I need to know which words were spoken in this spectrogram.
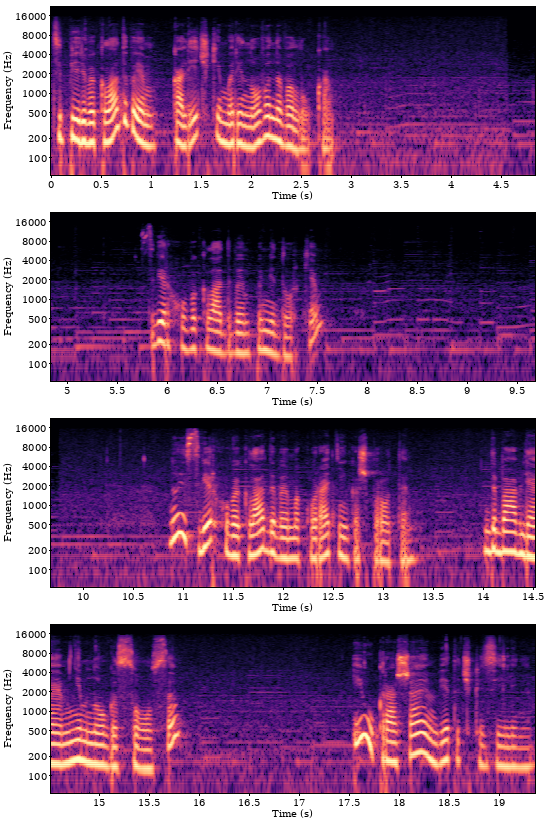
Теперь выкладываем колечки маринованного лука. Сверху выкладываем помидорки. Ну и сверху выкладываем аккуратненько шпроты. Добавляем немного соуса и украшаем веточкой зелени.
